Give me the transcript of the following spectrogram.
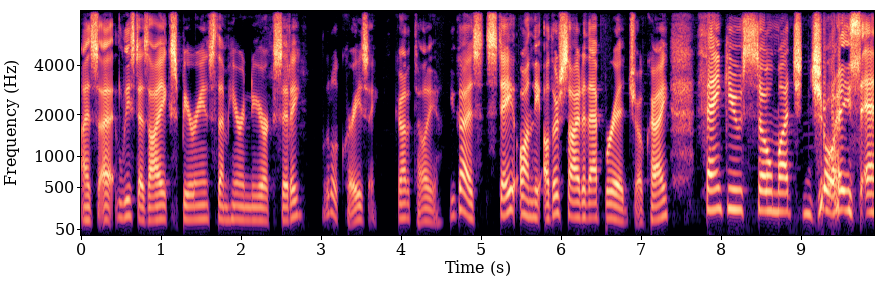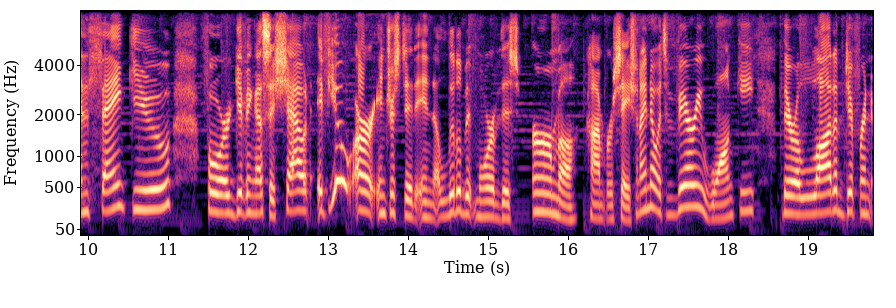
as at least as I experienced them here in New York City, a little crazy got to tell you, you guys stay on the other side of that bridge, okay? Thank you so much, Joyce, and thank you for giving us a shout. If you are interested in a little bit more of this IRMAA conversation, I know it's very wonky. There are a lot of different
